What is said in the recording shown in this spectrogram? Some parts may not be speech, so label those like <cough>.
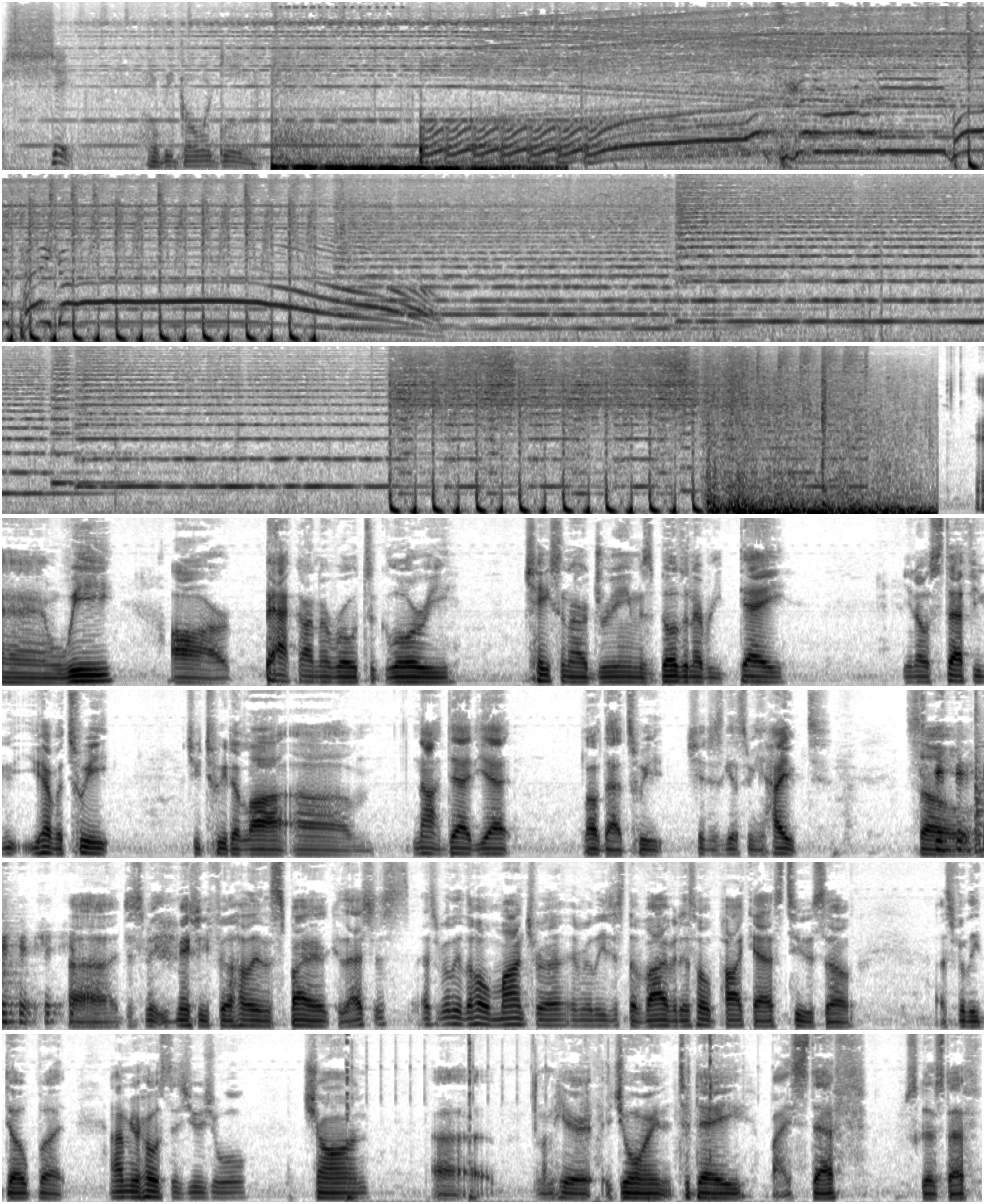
Oh shit. Here we go again. and we are back on the road to glory, chasing our dreams, building every day. You know, Steph, you you have a tweet that you tweet a lot. Um, not dead yet. Love that tweet. Shit just gets me hyped. So <laughs> uh, just make, makes me feel hella inspired because that's just that's really the whole mantra and really just the vibe of this whole podcast too. So that's really dope. But I'm your host as usual, Sean. Uh, I'm here joined today by Steph. What's good, Steph?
